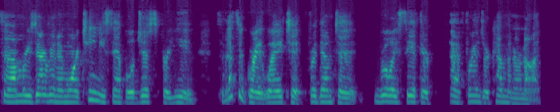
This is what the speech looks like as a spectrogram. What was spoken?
So I'm reserving a martini sample just for you. So that's a great way to for them to really see if their uh, friends are coming or not.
